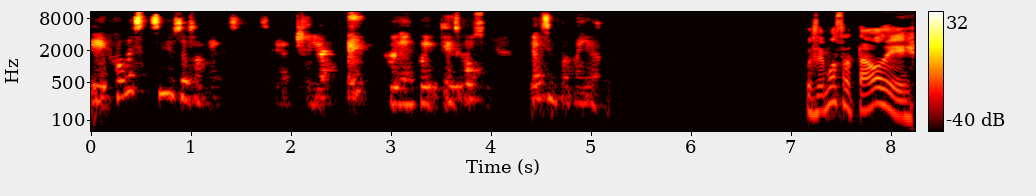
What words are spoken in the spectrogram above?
Eh, ¿Cómo es así esos aprendizajes? Pues hemos tratado de,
